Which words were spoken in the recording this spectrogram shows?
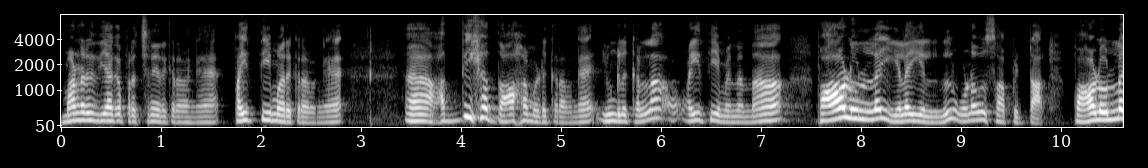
மன ரீதியாக பிரச்சனை இருக்கிறவங்க பைத்தியமாக இருக்கிறவங்க அதிக தாகம் எடுக்கிறவங்க இவங்களுக்கெல்லாம் வைத்தியம் என்னென்னா பாலுள்ள இலையில் உணவு சாப்பிட்டால் பாலுள்ள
